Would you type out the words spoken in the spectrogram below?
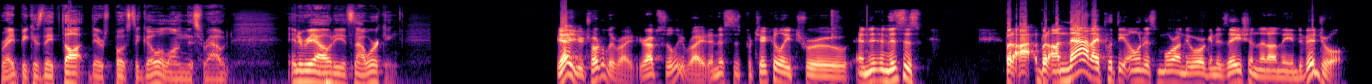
right? Because they thought they were supposed to go along this route, and in reality, it's not working. Yeah, you're totally right. You're absolutely right, and this is particularly true. And and this is, but I, but on that, I put the onus more on the organization than on the individual.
